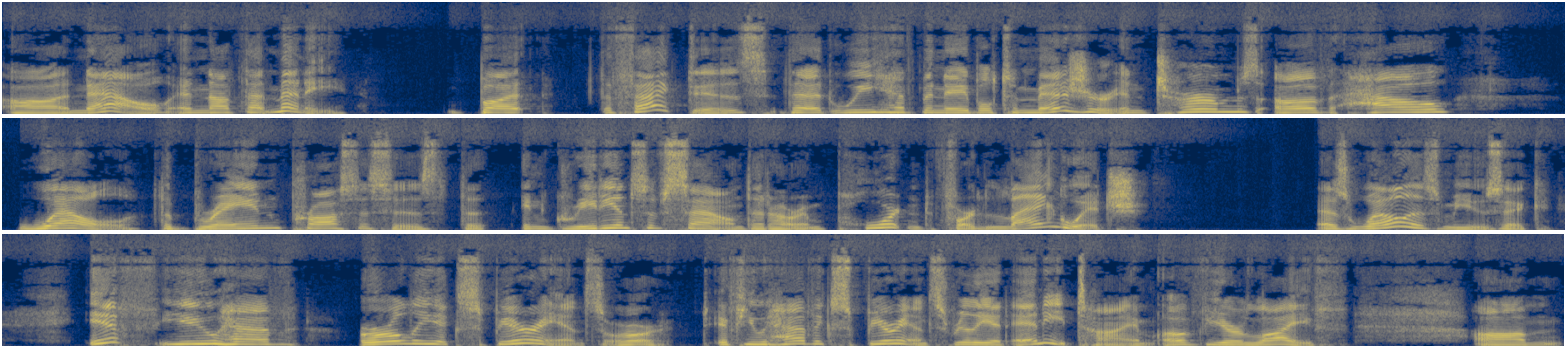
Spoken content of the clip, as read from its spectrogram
uh, now? And not that many. But the fact is that we have been able to measure in terms of how well the brain processes the ingredients of sound that are important for language as well as music, if you have early experience or if you have experience really at any time of your life, um,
